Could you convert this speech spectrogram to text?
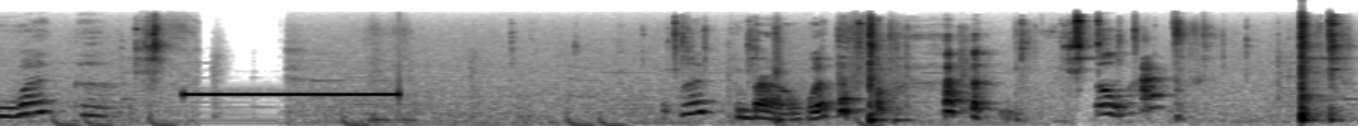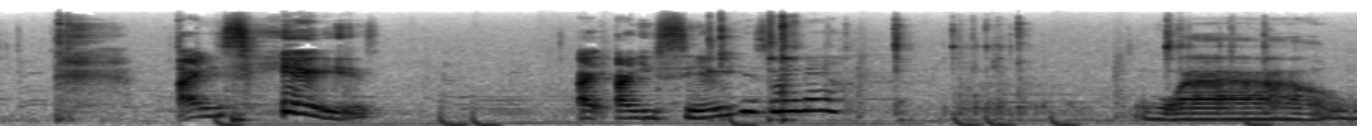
what the What? Bro, what the fuck? what? Are you serious? Are, are you serious right now? Wow.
